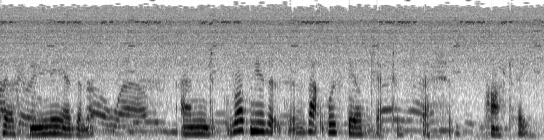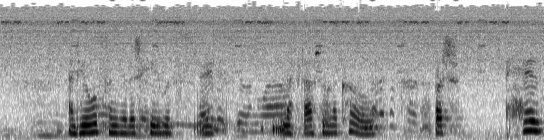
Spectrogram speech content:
person near them. And Rob knew that that was the object of the session, partly. And he also knew that he was, was left out in the cold. But his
